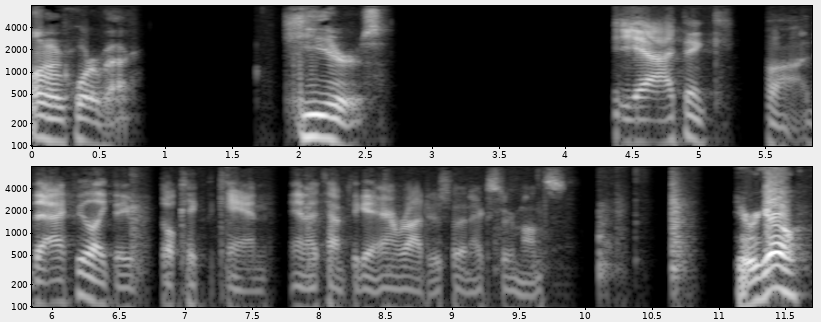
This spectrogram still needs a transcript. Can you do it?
on a quarterback. Years. Yeah, I think uh, I feel like they they'll kick the can and attempt to get Aaron Rodgers for the next three months. Here we go.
